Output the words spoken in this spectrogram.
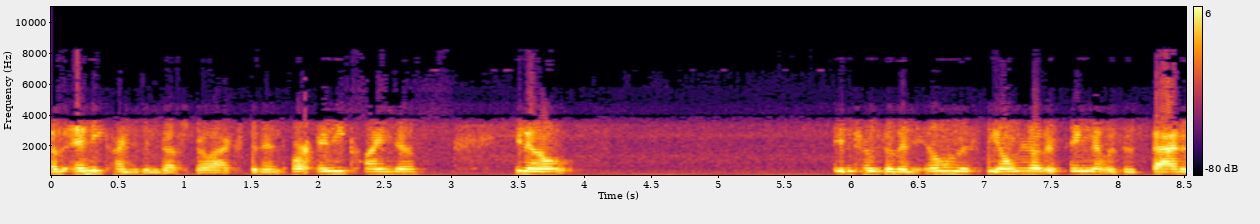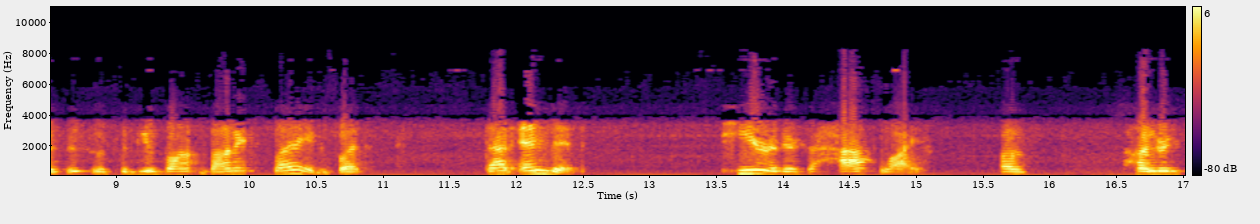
of any kind of industrial accident or any kind of, you know, in terms of an illness, the only other thing that was as bad as this was the bubonic plague, but that ended. Here, there's a half-life of hundreds,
